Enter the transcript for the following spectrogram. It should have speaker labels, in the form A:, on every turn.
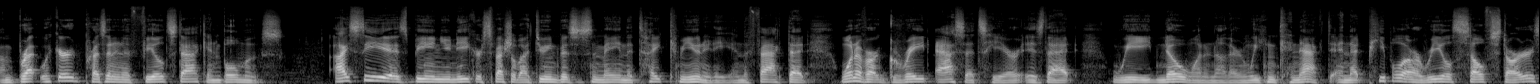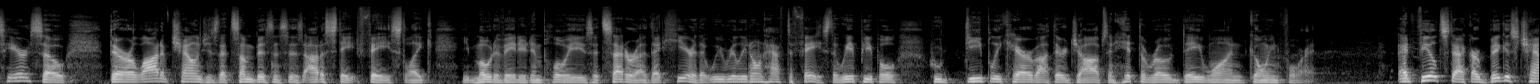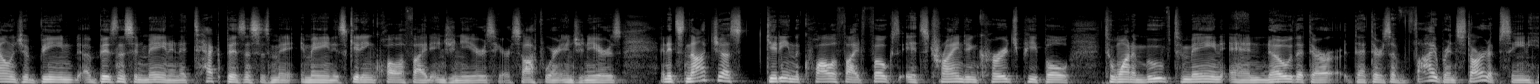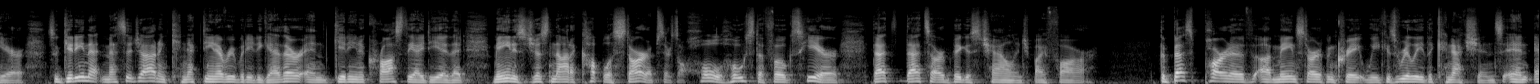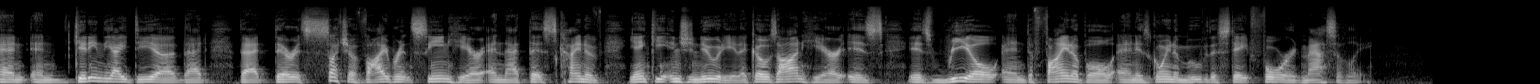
A: I'm Brett Wickard, president of FieldStack and Bull Moose. I see as being unique or special about doing business in Maine the tight community and the fact that one of our great assets here is that we know one another and we can connect and that people are real self-starters here. So there are a lot of challenges that some businesses out of state face, like motivated employees, et cetera, that here that we really don't have to face, that we have people who deeply care about their jobs and hit the road day one going for it. At FieldStack, our biggest challenge of being a business in Maine and a tech business in Maine is getting qualified engineers here, software engineers. And it's not just getting the qualified folks, it's trying to encourage people to want to move to Maine and know that there that there's a vibrant startup scene here. So getting that message out and connecting everybody together and getting across the idea that Maine is just not a couple of startups, there's a whole host of folks here. That, that's our biggest challenge by far the best part of uh, Maine Startup and Create Week is really the connections and, and, and getting the idea that, that there is such a vibrant scene here and that this kind of Yankee ingenuity that goes on here is, is real and definable and is going to move the state forward massively.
